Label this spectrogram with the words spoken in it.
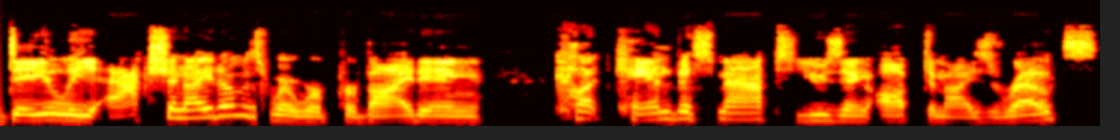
daily action items where we're providing cut canvas maps using optimized routes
